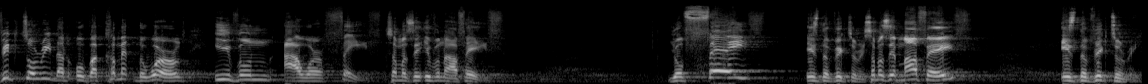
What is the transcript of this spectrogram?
victory that overcometh the world, even our faith. Someone say, even our faith. Your faith is the victory. Someone say, My faith is the victory.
